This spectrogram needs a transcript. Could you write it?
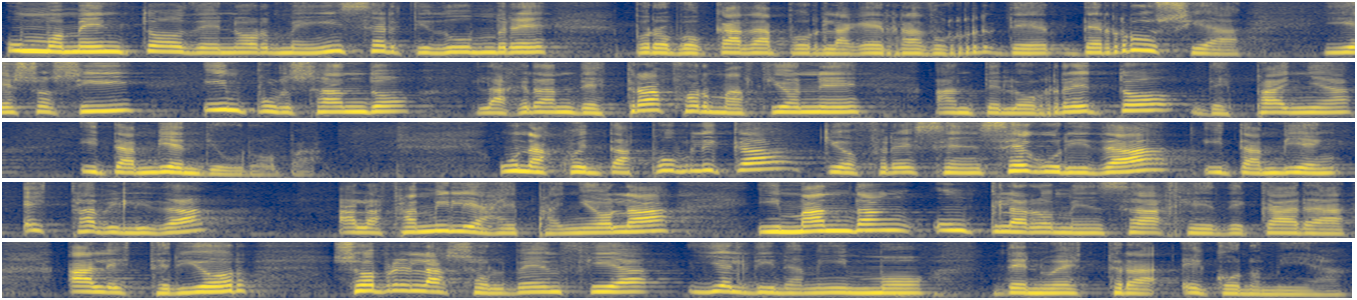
un momento de enorme incertidumbre provocada por la guerra de, Rusia y, eso sí, impulsando las grandes transformaciones ante los retos de España y también de Europa. Unas cuentas públicas que ofrecen seguridad y también estabilidad a las familias españolas y mandan un claro mensaje de cara al exterior sobre la solvencia y el dinamismo de nuestra economía.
